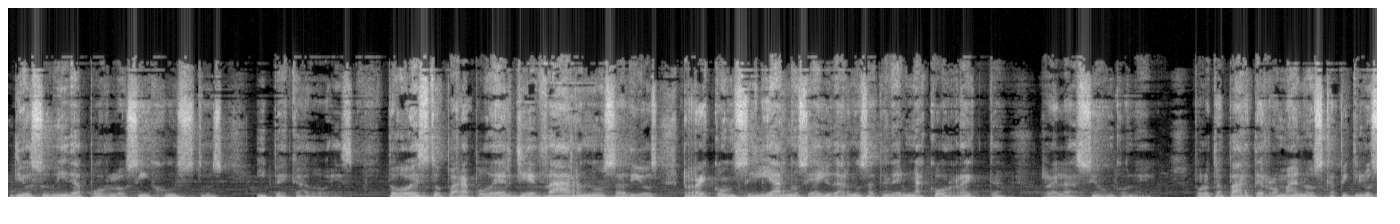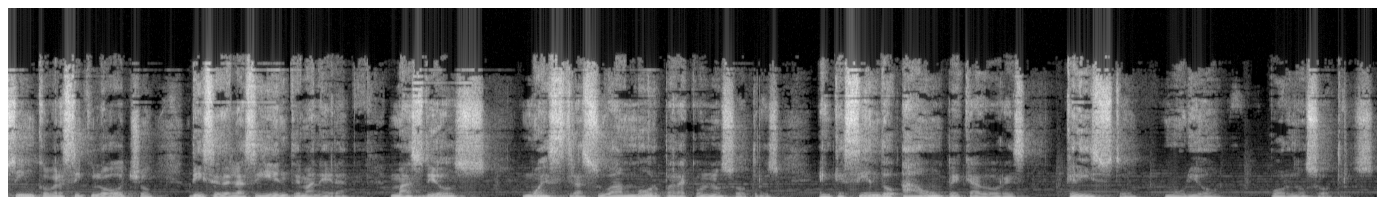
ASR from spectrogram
dio su vida por los injustos y pecadores. Todo esto para poder llevarnos a Dios, reconciliarnos y ayudarnos a tener una correcta relación con Él. Por otra parte, Romanos capítulo 5, versículo 8 dice de la siguiente manera, Mas Dios, muestra su amor para con nosotros en que siendo aún pecadores, Cristo murió por nosotros.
